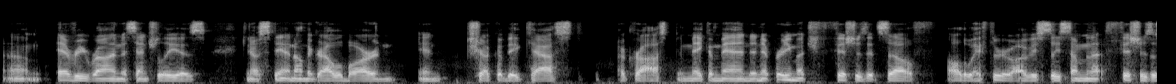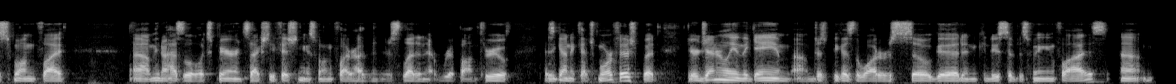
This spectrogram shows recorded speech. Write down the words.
Um, every run essentially is you know stand on the gravel bar and and chuck a big cast across and make a mend, and it pretty much fishes itself all the way through. Obviously, someone that fishes a swung fly, um, you know, has a little experience actually fishing a swung fly rather than just letting it rip on through is going to catch more fish. But you're generally in the game um, just because the water is so good and conducive to swinging flies. Um,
